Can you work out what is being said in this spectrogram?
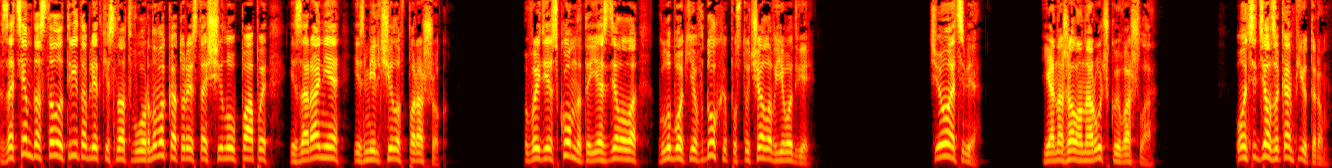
Затем достала три таблетки снотворного, которые стащила у папы, и заранее измельчила в порошок. Выйдя из комнаты, я сделала глубокий вдох и постучала в его дверь. «Чего тебе?» Я нажала на ручку и вошла. Он сидел за компьютером.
